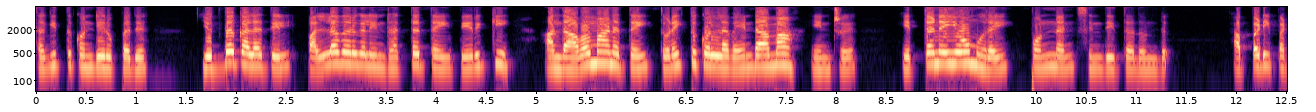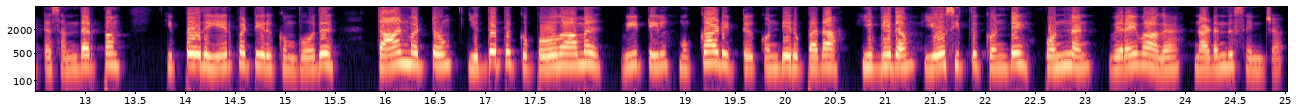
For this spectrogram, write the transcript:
சகித்து கொண்டிருப்பது? யுத்த களத்தில் பல்லவர்களின் இரத்தத்தை பெருக்கி அந்த அவமானத்தை துடைத்து கொள்ள வேண்டாமா என்று எத்தனையோ முறை பொன்னன் சிந்தித்ததுண்டு. அப்படிப்பட்ட சந்தர்ப்பம் இப்போது ஏற்பட்டிருக்கும் போது தான் மட்டும் யுத்தத்துக்கு போகாமல் வீட்டில் முக்காடிட்டு கொண்டிருப்பதா? இவ்விதம் யோசித்துக் கொண்டே பொன்னன் விரைவாக நடந்து சென்றான்.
